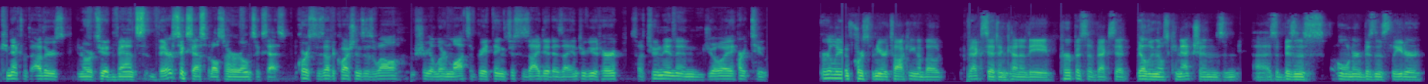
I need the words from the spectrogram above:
connect with others in order to advance their success, but also her own success. Of course, there's other questions as well. I'm sure you'll learn lots of great things, just as I did as I interviewed her. So tune in and enjoy part two. Earlier, of course, when you were talking about Vexxit and kind of the purpose of Vexxit, building those connections and uh, as a business owner, business leader,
